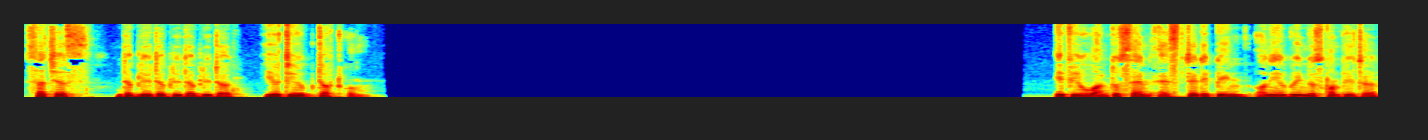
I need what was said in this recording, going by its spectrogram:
such as www.youtube.com. If you want to send a steady ping on your Windows computer,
